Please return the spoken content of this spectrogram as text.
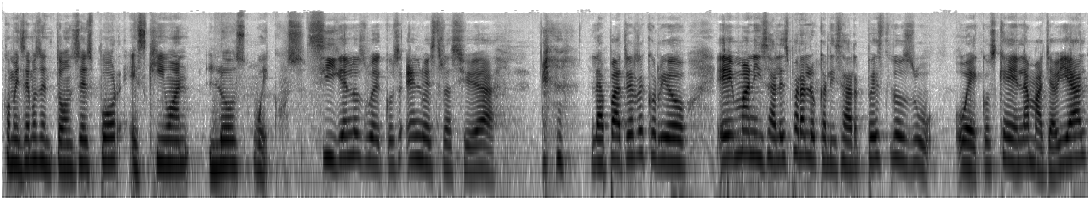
Comencemos entonces por Esquivan los huecos. Siguen los huecos en nuestra ciudad. La Patria recorrió eh, Manizales para localizar pues, los huecos que hay en la malla vial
